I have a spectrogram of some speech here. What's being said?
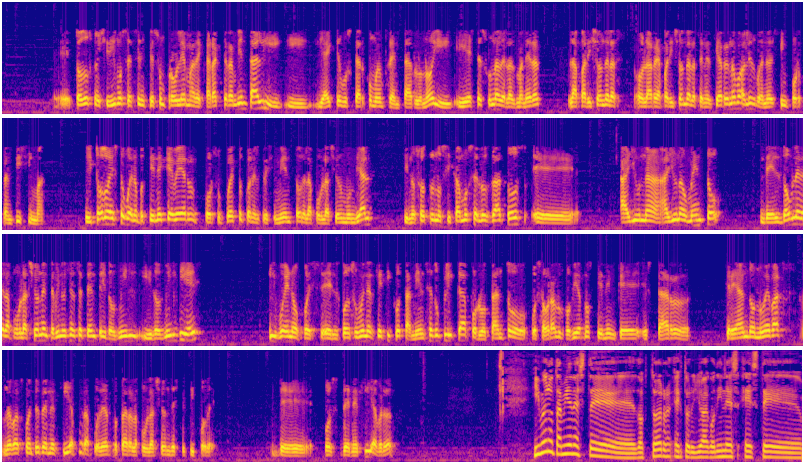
eh, todos coincidimos en que es un problema de carácter ambiental y, y, hay que buscar cómo enfrentarlo no y, y, esta es una de las maneras la aparición de las o la reaparición de las energías renovables bueno es importantísima. Y todo esto bueno pues tiene que ver por supuesto con el crecimiento de la población mundial. Si nosotros nos fijamos en los datos eh, hay una hay un aumento del doble de la población entre 1970 y 2000 y 2010 y bueno pues el consumo energético también se duplica por lo tanto pues ahora los gobiernos tienen que estar creando nuevas nuevas fuentes de energía para poder dotar a la población de este tipo de de pues de energía verdad y bueno también este doctor Héctor Ulloa Godínez este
